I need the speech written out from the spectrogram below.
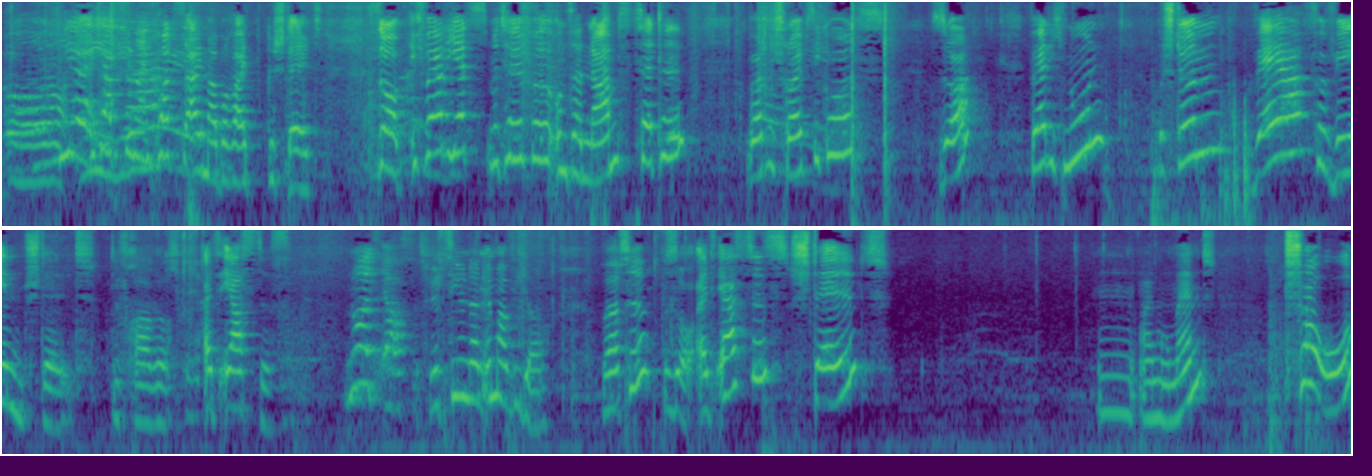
Hier, ich habe schon einen Kotzeimer bereitgestellt. So, ich werde jetzt mit Hilfe unserer Namenszettel, warte, ich schreibe sie kurz. So, werde ich nun bestimmen, wer für wen stellt. Die Frage. Als erstes. Nur als erstes. Wir zielen dann immer wieder. Warte. So, als erstes stellt. Hm, einen Moment. Joe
